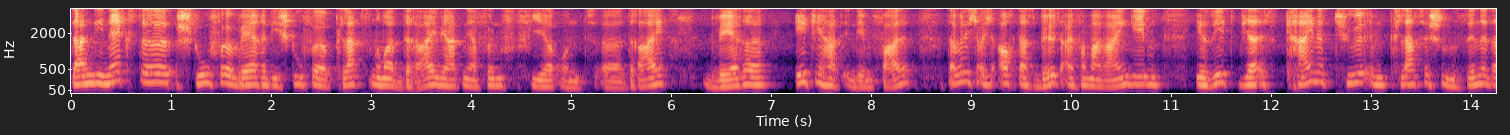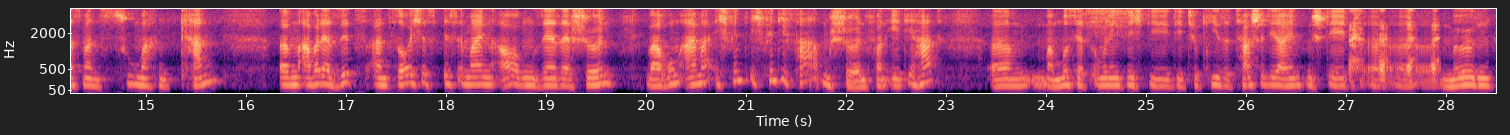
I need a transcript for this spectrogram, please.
Dann die nächste Stufe wäre die Stufe Platz Nummer 3. Wir hatten ja 5, 4 und 3. Äh, wäre Etihad in dem Fall. Da will ich euch auch das Bild einfach mal reingeben. Ihr seht, da ist keine Tür im klassischen Sinne, dass man es zumachen kann. Ähm, aber der Sitz als solches ist in meinen Augen sehr, sehr schön. Warum einmal? Ich finde ich find die Farben schön von Etihad. Ähm, man muss jetzt unbedingt nicht die, die türkise Tasche, die da hinten steht, äh, äh, mögen.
